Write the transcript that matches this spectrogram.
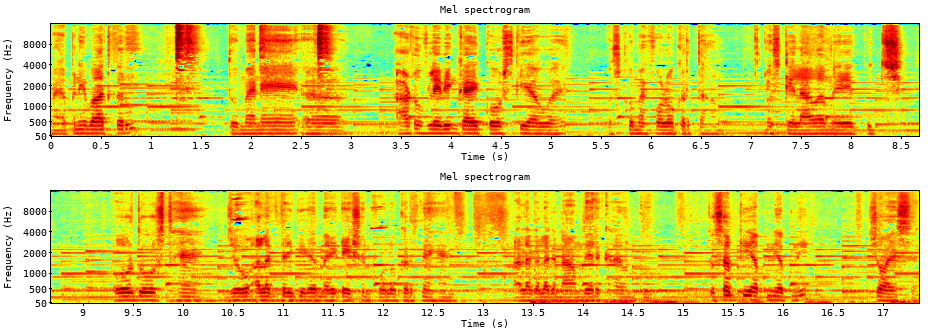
मैं अपनी बात करूँ तो मैंने आर्ट ऑफ़ लिविंग का एक कोर्स किया हुआ है। उसको मैं फॉलो करता हूँ। उसके अलावा मेरे कुछ और दोस्त हैं जो अलग तरीके का मेडिटेशन फॉलो करते हैं। अलग अलग नाम दे रखा है उनको। तो सबकी अपनी अपनी चॉइस है।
